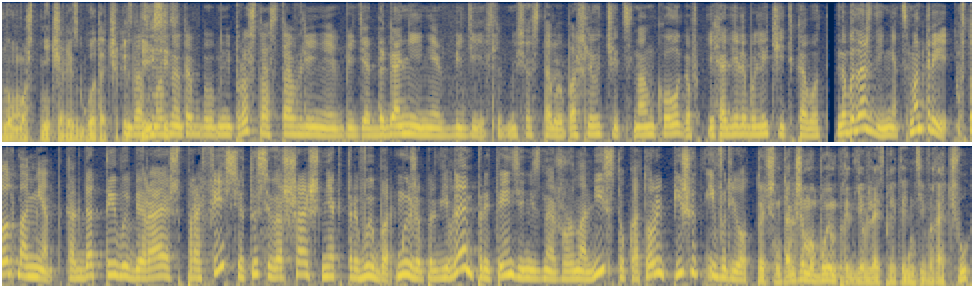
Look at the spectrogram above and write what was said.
Ну, может, не через год, а через Возможно, 10. это было бы не просто оставление в беде, а догонение в беде, если бы мы сейчас с тобой пошли учиться на онкологов и ходили бы лечить кого-то. Но подожди, нет, смотри. В тот момент, когда ты выбираешь профессию, ты совершаешь некоторый выбор. Мы же предъявляем претензии, не знаю, журналисту, который пишет и врет. Точно так же мы будем предъявлять претензии врачу,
